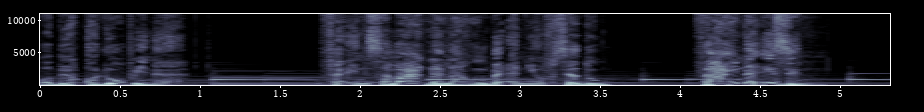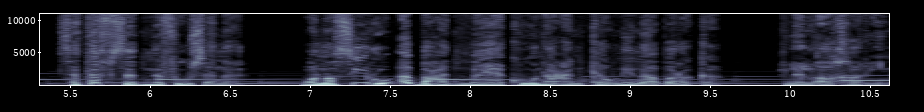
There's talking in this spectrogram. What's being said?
وبقلوبنا. فإن سمحنا لهم بأن يفسدوا فحينئذ ستفسد نفوسنا ونصير أبعد ما يكون عن كوننا بركة للآخرين.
